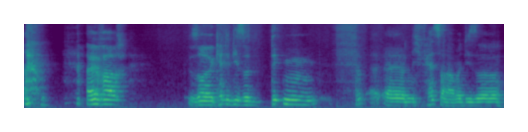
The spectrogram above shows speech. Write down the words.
ei. Einfach so, kennt ihr diese dicken, äh, nicht Fässer, aber diese,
